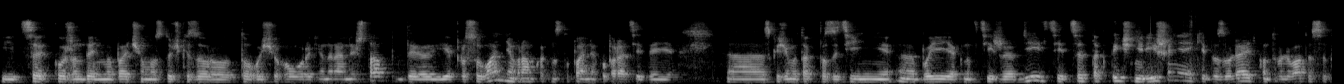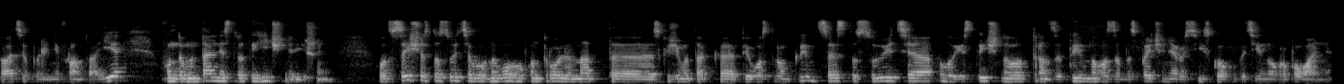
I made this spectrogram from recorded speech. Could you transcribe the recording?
і це кожен день ми бачимо з точки зору того, що говорить Генеральний штаб, де є просування в рамках наступальних операцій, де є, е, скажімо так, позиційні е, бої, як на в цій же Авдіївці. Це тактичні рішення, які дозволяють контролювати ситуацію по лінії фронту. А є фундаментальні стратегічні рішення. От все, що стосується вогневого контролю над, е, скажімо так, півостровом Крим, це стосується логістичного транзитивного забезпечення російського окупаційного групування.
